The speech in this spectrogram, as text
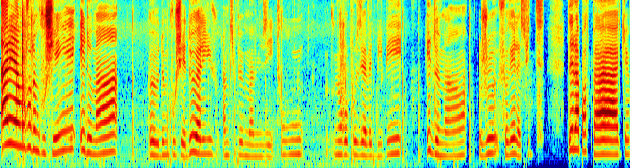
Allez, à mon tour de me coucher. Et demain, euh, de me coucher, de aller un petit peu m'amuser et tout. Me reposer avec bébé. Et demain, je ferai la suite de la part pack.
